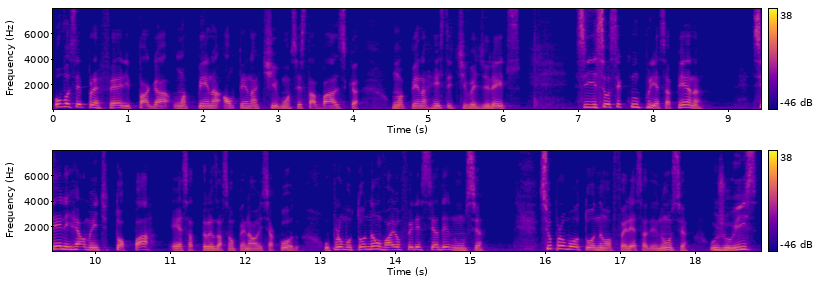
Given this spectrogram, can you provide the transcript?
Ou você prefere pagar uma pena alternativa, uma cesta básica, uma pena restritiva de direitos? se, se você cumprir essa pena, se ele realmente topar essa transação penal, esse acordo, o promotor não vai oferecer a denúncia. Se o promotor não oferece a denúncia, o juiz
